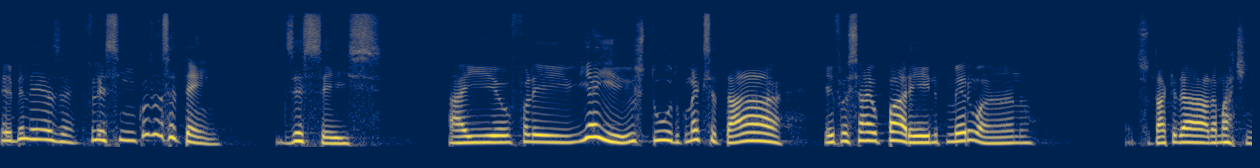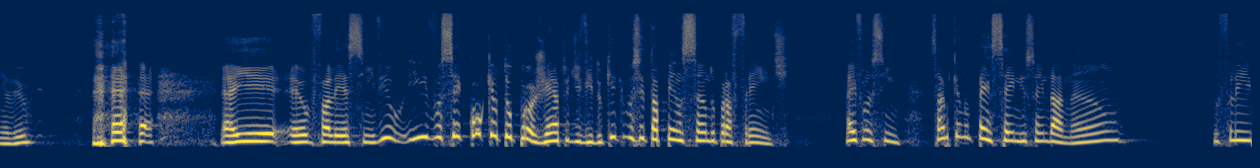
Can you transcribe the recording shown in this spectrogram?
Ele, beleza. Eu falei assim, quantos anos você tem? 16. Aí eu falei, e aí, o estudo, como é que você está? Ele falou assim: Ah, eu parei no primeiro ano. Sotaque da, da Martinha, viu? Aí eu falei assim, viu? E você, qual que é o teu projeto de vida? O que, que você está pensando para frente? Aí ele falou assim, sabe que eu não pensei nisso ainda não? Eu falei,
